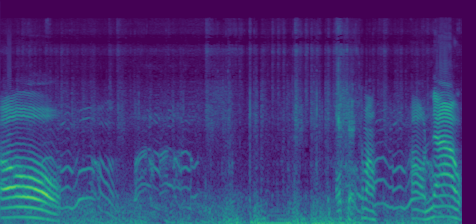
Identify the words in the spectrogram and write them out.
Oh. Okay, come on. Oh, no.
